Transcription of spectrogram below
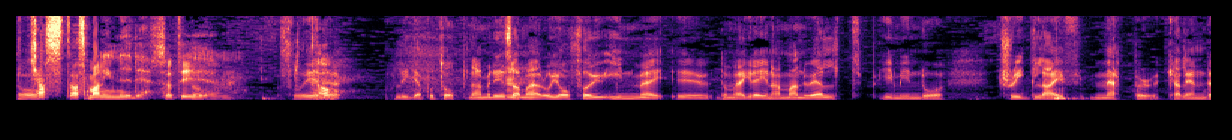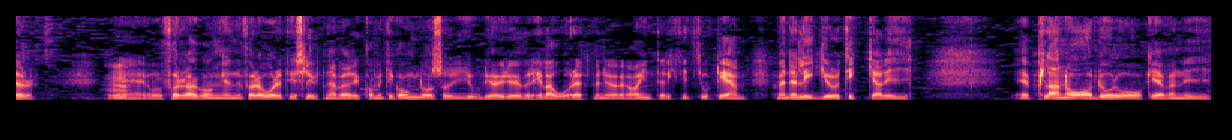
ja. kastas man in i det. Så att det ja. Så är ja. det. Ligga på topp. Nej men det är mm. samma här och jag för ju in mig eh, de här grejerna manuellt i min då Trig Life Mapper kalender. Mm. Eh, och förra gången, förra året i slutet när vi hade kommit igång då så gjorde jag ju det över hela året men jag, jag har inte riktigt gjort det än. Men den ligger och tickar i eh, Planado då och även i,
